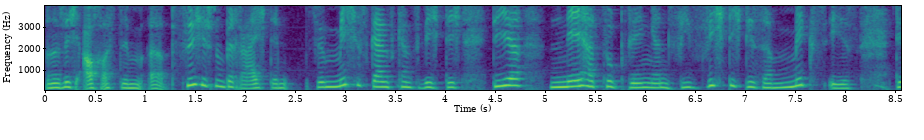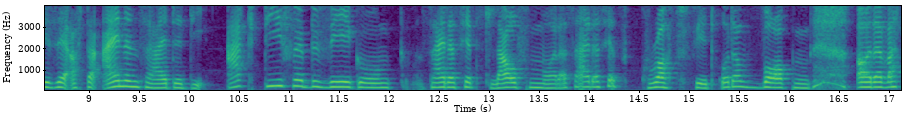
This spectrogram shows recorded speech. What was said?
Und natürlich auch aus dem äh, psychischen Bereich, denn für mich ist ganz, ganz wichtig, dir näher zu bringen, wie wichtig dieser Mix ist. Diese auf der einen Seite die aktive Bewegung, sei das jetzt Laufen oder sei das jetzt Crossfit oder Walken oder was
